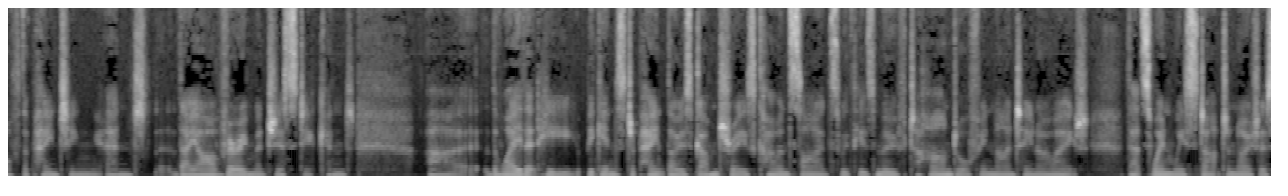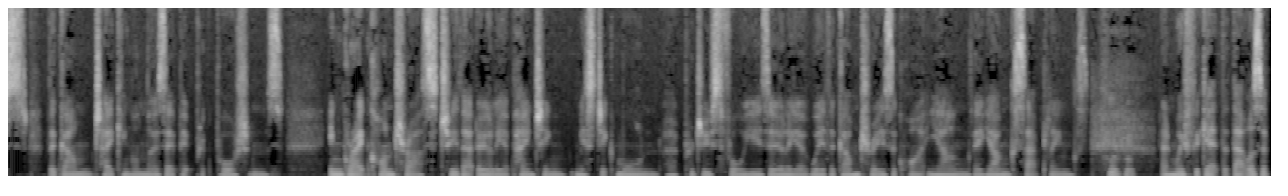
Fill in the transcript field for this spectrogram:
of the painting, and they are very majestic. And uh, the way that he begins to paint those gum trees coincides with his move to Hahndorf in 1908. That's when we start to notice the gum taking on those epic proportions in great contrast to that earlier painting, Mystic Morn, uh, produced four years earlier, where the gum trees are quite young, they're young saplings. and we forget that that was a,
